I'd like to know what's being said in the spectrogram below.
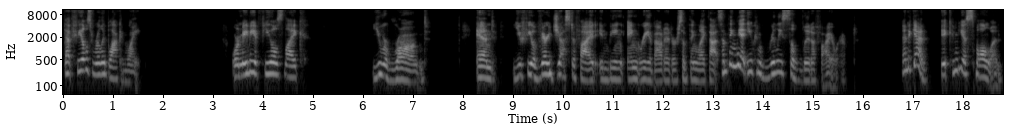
that feels really black and white. Or maybe it feels like you were wronged and you feel very justified in being angry about it or something like that. Something that you can really solidify around. And again, it can be a small one,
